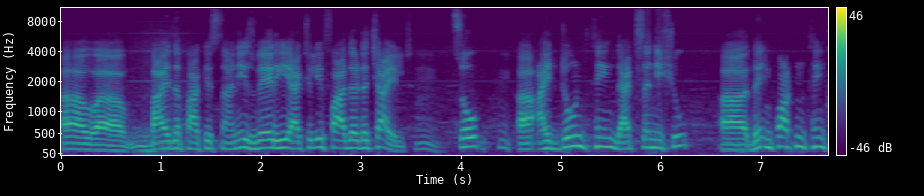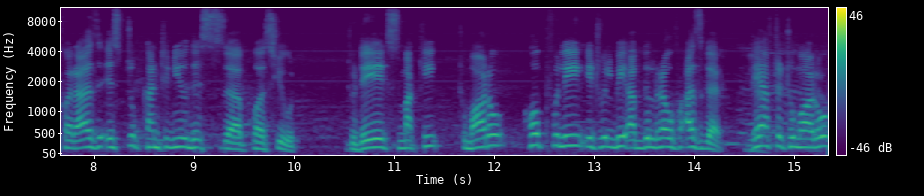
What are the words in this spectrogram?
uh, uh, by the Pakistanis, where he actually fathered a child. Mm. So uh, I don't think that's an issue. Uh, the important thing for us is to continue this uh, pursuit. Today it's Makki. Tomorrow, hopefully, it will be Abdul Rauf Asghar. Yeah. Day after tomorrow,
